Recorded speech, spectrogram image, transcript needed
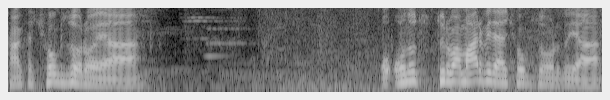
Kanka çok zor o ya. O, onu tutturmam harbiden çok zordu ya.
